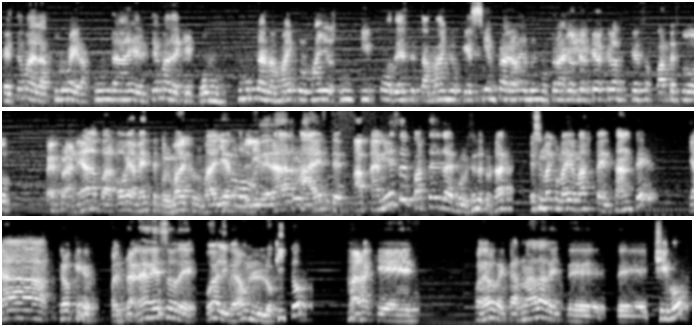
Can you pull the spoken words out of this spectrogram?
el tema de la turba iracunda, el tema de que confundan a Michael Myers un tipo de este tamaño que siempre Pero- haga el mismo traje. Yo creo, creo- creo que esa parte estuvo planeada para, obviamente, por Michael Myers No, liberar a este. A, a mí esa parte de la evolución del personaje es un Michael Myers más pensante. Ya creo que al planear eso de voy a liberar a un loquito para que ponerlo de carnada de, de, de chivo.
